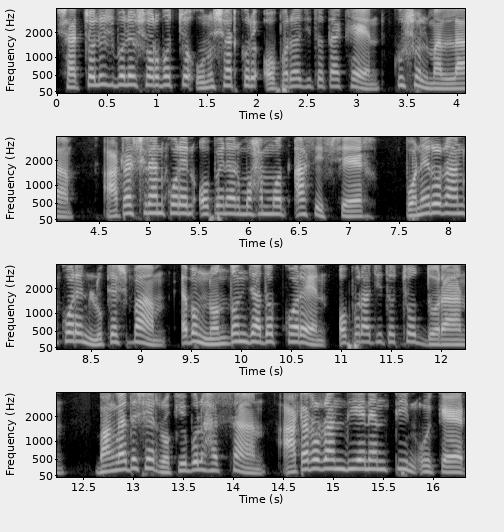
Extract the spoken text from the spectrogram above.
সাতচল্লিশ বলে সর্বোচ্চ উনষাট করে অপরাজিত থাকেন কুশল মাল্লা। আটাশ রান করেন ওপেনার মোহাম্মদ আসিফ শেখ। পনেরো রান করেন লুকেশ বাম এবং নন্দন যাদব করেন অপরাজিত চোদ্দ রান। বাংলাদেশের রকিবুল হাসান আঠারো রান দিয়ে নেন তিন উইকেট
